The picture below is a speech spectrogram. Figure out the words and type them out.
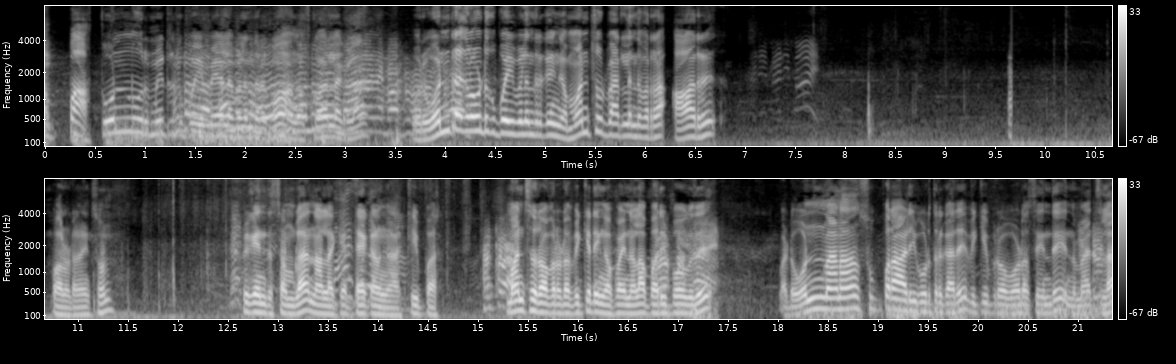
அப்பா தொண்ணூறு மீட்டருக்கு போய் மேலே விழுந்திருக்கோம். அந்த ஸ்கொயர் லேக்ல ஒரு ஒன்றரை கிரவுண்டுக்கு போய் விழுந்திருக்கு இங்கே மன்சூர் பேட்லேருந்து வர்ற ஆறு. பாலோட நெக்ஸ்ட் ஒன் பிகை இந்த ஸ்டம்பில் நல்லா டேக்கணுங்க கீப்பர் மன்சூர் அவரோட விக்கெட் இங்கே ஃபைனலாக பறி போகுது. பட் ஒன் மேனாக சூப்பராக ஆடி கொடுத்துருக்காரு. விக்கி ப்ரோவோட சேர்ந்து இந்த மேட்ச்சில்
